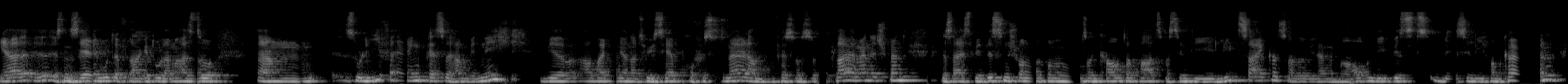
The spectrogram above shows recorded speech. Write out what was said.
Ja, ist eine sehr gute Frage, Dulam. Also ähm, so Lieferengpässe haben wir nicht. Wir arbeiten ja natürlich sehr professionell, haben Professional Supplier Management. Das heißt, wir wissen schon von unseren Counterparts, was sind die Lead Cycles, also wie lange brauchen die, bis, bis sie liefern können.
